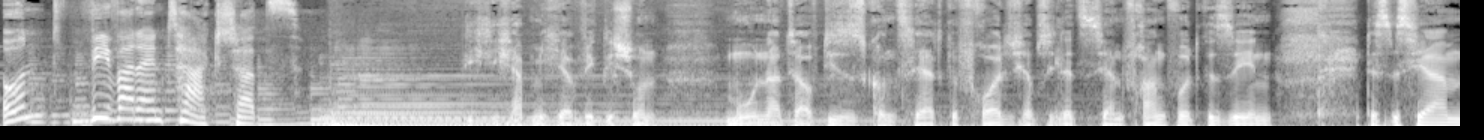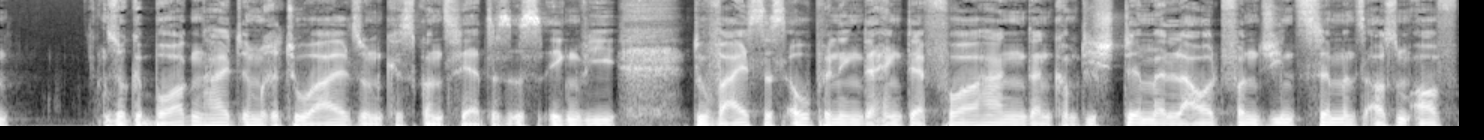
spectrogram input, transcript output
Und wie war dein Tag, Schatz? Ich, ich habe mich ja wirklich schon Monate auf dieses Konzert gefreut. Ich habe sie letztes Jahr in Frankfurt gesehen. Das ist ja so Geborgenheit im Ritual, so ein Kiss-Konzert. Das ist irgendwie, du weißt, das Opening, da hängt der Vorhang, dann kommt die Stimme laut von Gene Simmons aus dem Off.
